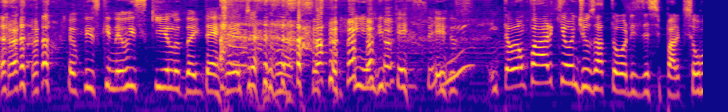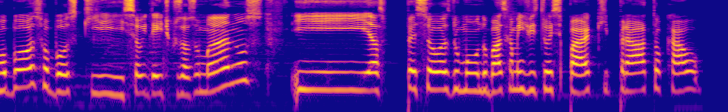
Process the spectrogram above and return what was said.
Eu fiz que nem o esquilo da internet agora. em NPCs. Então é um parque onde os atores desse parque são robôs, robôs que são idênticos aos humanos, e as pessoas do mundo basicamente visitam esse parque pra tocar o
